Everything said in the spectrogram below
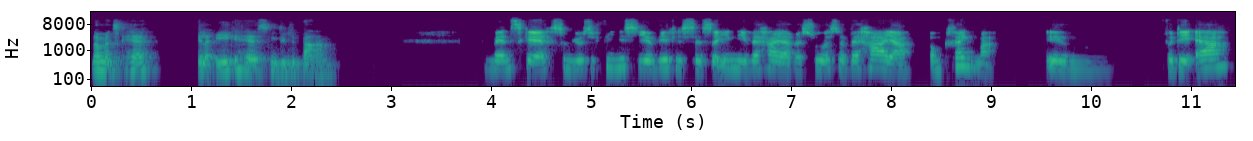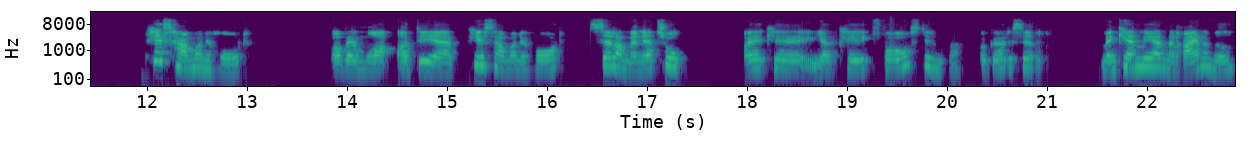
når man skal have eller ikke have sin lille barn? Man skal, som Josefine siger, virkelig sætte sig ind i, hvad har jeg ressourcer, hvad har jeg omkring mig? Øhm, for det er pishammerne hårdt at være mor, og det er pishammerne hårdt, selvom man er to og jeg kan, jeg kan ikke forestille mig at gøre det selv. Man kan mere, end man regner med,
